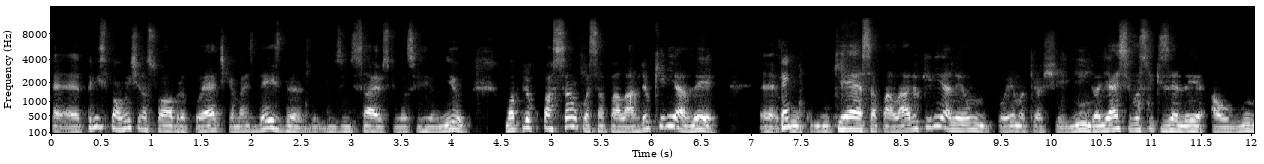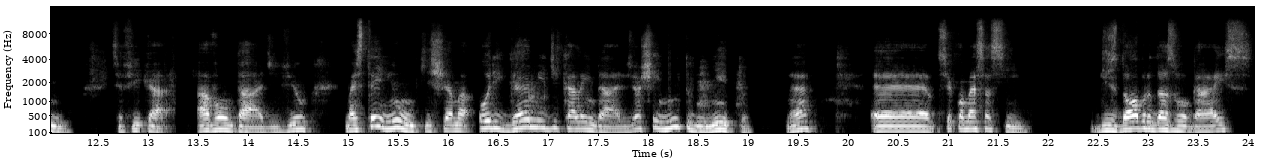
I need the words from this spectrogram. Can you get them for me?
é, principalmente na sua obra poética, mas desde a, dos ensaios que você reuniu, uma preocupação com essa palavra. Eu queria ler é, o, o que é essa palavra. Eu queria ler um poema que eu achei lindo. Aliás, se você quiser ler algum, você fica à vontade, viu? Mas tem um que chama Origami de Calendários. Eu achei muito bonito, né? É, você começa assim: desdobro das vogais,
